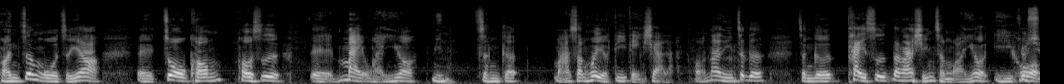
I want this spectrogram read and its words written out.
反正我只要诶做空或是诶卖完以后，你整个马上会有低点下来。哦，那你这个整个态势让它形成完以后，以后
